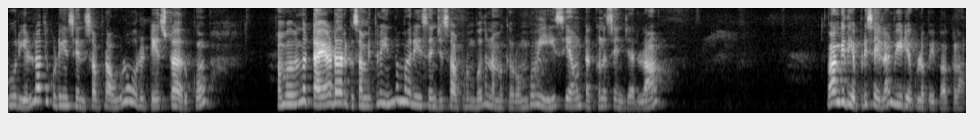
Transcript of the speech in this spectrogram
பூரி எல்லாத்துக்கூடையும் சேர்ந்து சாப்பிட அவ்வளோ ஒரு டேஸ்ட்டாக இருக்கும். நம்ம வந்து டயர்டாக இருக்க சமயத்தில் இந்த மாதிரி செஞ்சு சாப்பிடும்போது நமக்கு ரொம்பவே ஈஸியாகவும் டக்குன்னு செஞ்சிடலாம். வாங்க இது எப்படி செய்யலாம்? வீடியோக்குள்ளே போய் பார்க்கலாம்.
